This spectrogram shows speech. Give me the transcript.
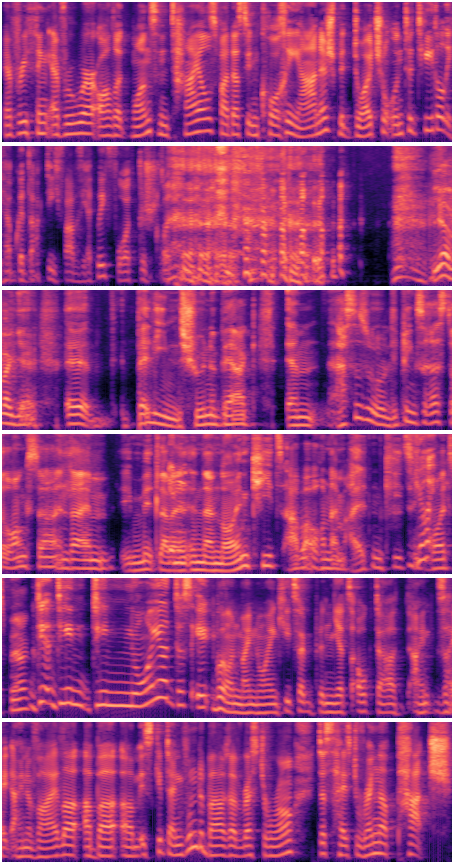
Everything Everywhere All at Once. In Tiles war das in Koreanisch mit deutscher Untertitel. Ich habe gedacht, ich war wirklich fortgeschritten. Ja, aber geil. Äh, Berlin, Schöneberg. Ähm, hast du so Lieblingsrestaurants da in deinem, mittlerweile in, deinem neuen Kiez, aber auch in deinem alten Kiez in Kreuzberg? Die, die, die neue, das, well, in meinem neuen Kiez, ich bin jetzt auch da ein, seit einer Weile, aber ähm, es gibt ein wunderbares Restaurant, das heißt Renger Patsch.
